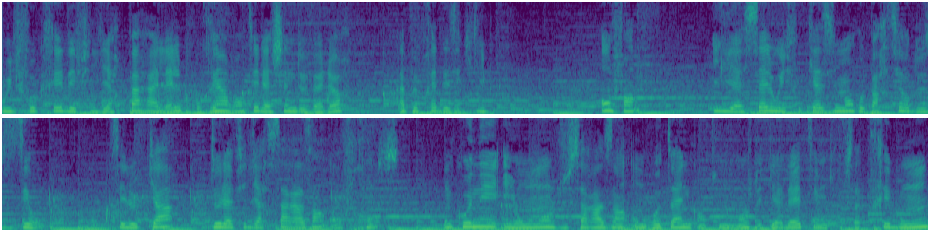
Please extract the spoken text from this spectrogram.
où il faut créer des filières parallèles pour réinventer la chaîne de valeur à peu près déséquilibrée. Enfin, il y a celles où il faut quasiment repartir de zéro. C'est le cas de la filière sarrasin en France. On connaît et on mange du sarrasin en Bretagne quand on mange des galettes et on trouve ça très bon.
